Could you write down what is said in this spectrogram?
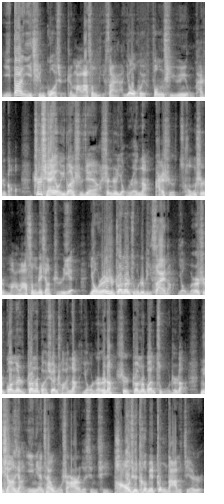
一旦疫情过去，这马拉松比赛啊又会风起云涌，开始搞。之前有一段时间啊，甚至有人呢开始从事马拉松这项职业。有人是专门组织比赛的，有人是专门专门管宣传的，有人呢是专门管组织的。你想想，一年才五十二个星期，刨去特别重大的节日，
